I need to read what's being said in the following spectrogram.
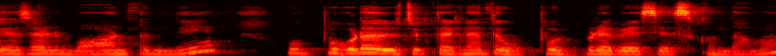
చేసేది బాగుంటుంది. ఉప్పు కూడా రుచికి తగినంత ఉప్పు ఇప్పుడే వేసేసుకుందాము.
